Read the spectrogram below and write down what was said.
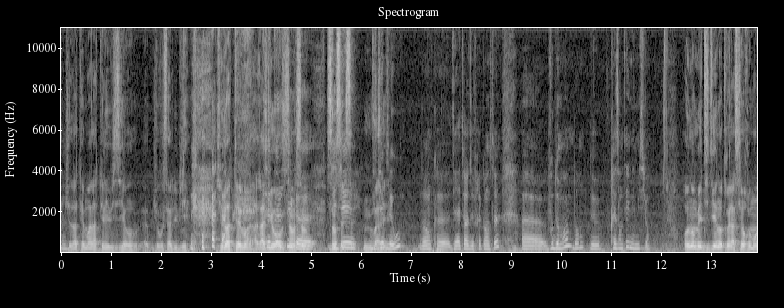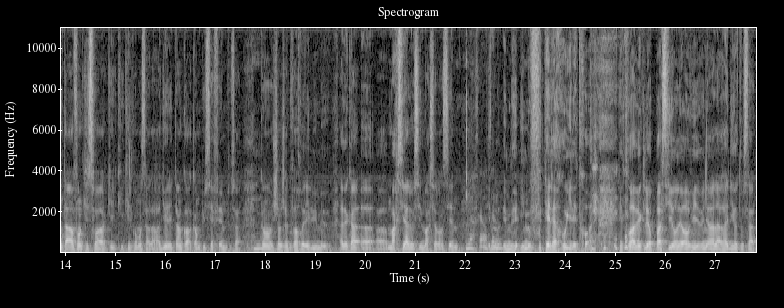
mm. je dois tellement à la télévision. Euh, je vous salue bien. je dois tellement à la radio. sans, sans, sans, Didier, Didier Bléou, donc euh, directeur de Fréquence 2, euh, vous demande donc de présenter une émission. Oh non, mais Didier, notre relation remonte à avant qu'il soit, qu'il commence à la radio. Il était encore à Campus FM, tout ça. Mhm. Quand Jean-Jacques Varel et lui, me, avec euh, euh, euh, Martial aussi, Martial Ancienne, il, me, il me foutait la rouille, les trois. les trois avec leur passion, leur envie de venir à la radio, tout ça.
